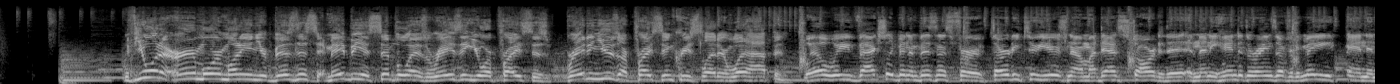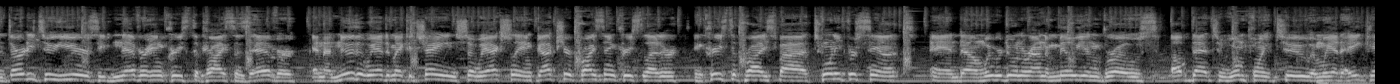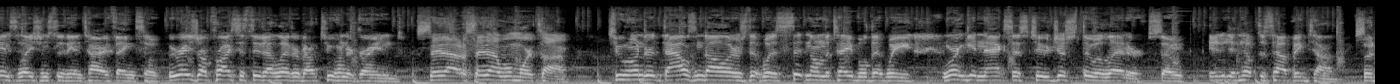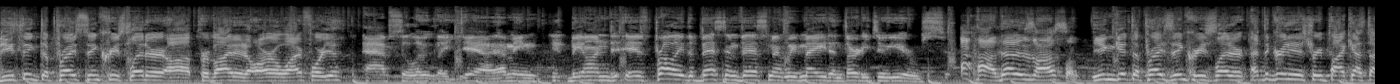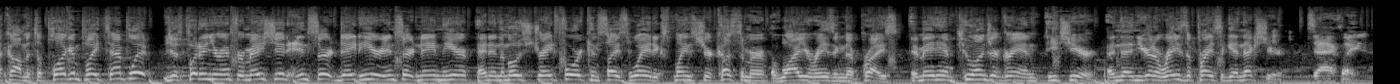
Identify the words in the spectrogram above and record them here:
If you want to earn more money in your business, it may be as simple as raising your prices. Braden used our price increase letter, and what happened? Well, we've actually been in business for 32 years now. My dad started it, and then he handed the reins over to me. And in 32 years, he'd never increased the prices ever. And I knew that we had to make a change, so we actually got your price increase letter, increased the price by 20%, and um, we were doing around a million gross, up that to 1.2, and we had eight cancellations through the entire thing. So we raised our prices through that letter about 200 grand. Say that. Say that one more time. $200,000 that was sitting on the table that we weren't getting access to just through a letter. So it, it helped us out big time. So, do you think the price increase letter uh, provided an ROI for you? Absolutely. Yeah. I mean, beyond is probably the best investment we've made in 32 years. that is awesome. You can get the price increase letter at thegreenindustrypodcast.com. It's a plug and play template. You just put in your information, insert date here, insert name here, and in the most straightforward, concise way, it explains to your customer why you're raising their price. It made him 200 grand each year. And then you're going to raise the price again next year. Exactly.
